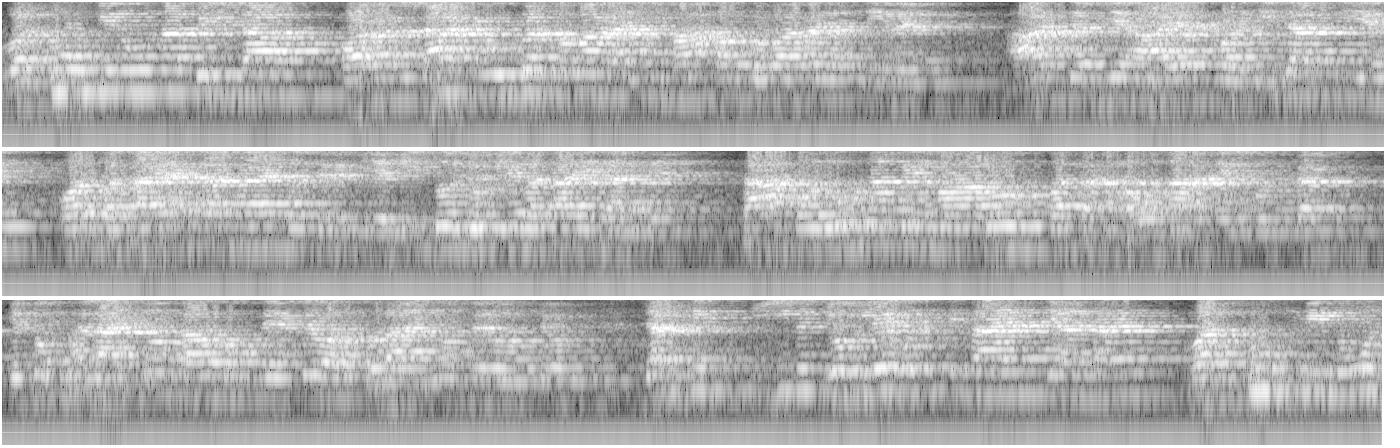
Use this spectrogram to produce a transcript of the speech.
وَتُوْقِنُونَ بِاللَّهِ اور اللہ کے اوپر تمہارا ایمان اور تمہارا یقین ہے۔ آج جب یہ آیت پڑھی جاتی ہے اور بتایا جاتا ہے تو صرف یہی دو جملے بتائے جاتے ہیں۔ تامرون بالمعروف وتنهون عن المنکر۔ کہ تم بھلائیوں کا حکم دیتے ہو اور برائیوں سے روکتے ہو۔ جب یہ تین جملے اس کی آیت کے اندر وتؤمنون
